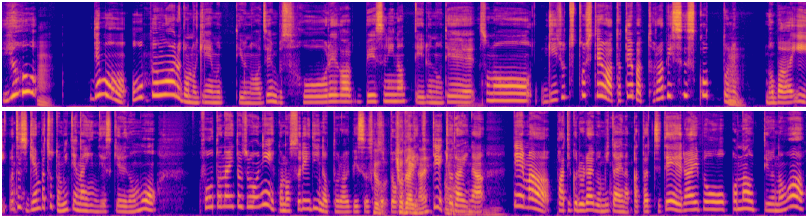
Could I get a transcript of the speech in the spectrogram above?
いやうん、でもオープンワールドのゲームっていうのは全部それがベースになっているのでその技術としては例えばトラビス・スコットの,、うん。の場合私現場ちょっと見てないんですけれどもフォートナイト上にこの 3D のトラビス・スコットが出てきて巨大な。ね巨大なでまあパーティクルライブみたいな形でライブを行うっていうのは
